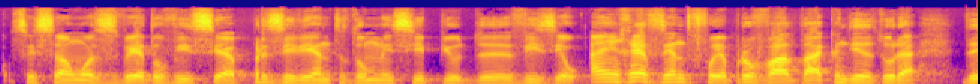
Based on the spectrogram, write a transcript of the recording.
Conceição Azevedo, vice-presidente do município de Viseu. Em Rezende foi aprovada a candidatura de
